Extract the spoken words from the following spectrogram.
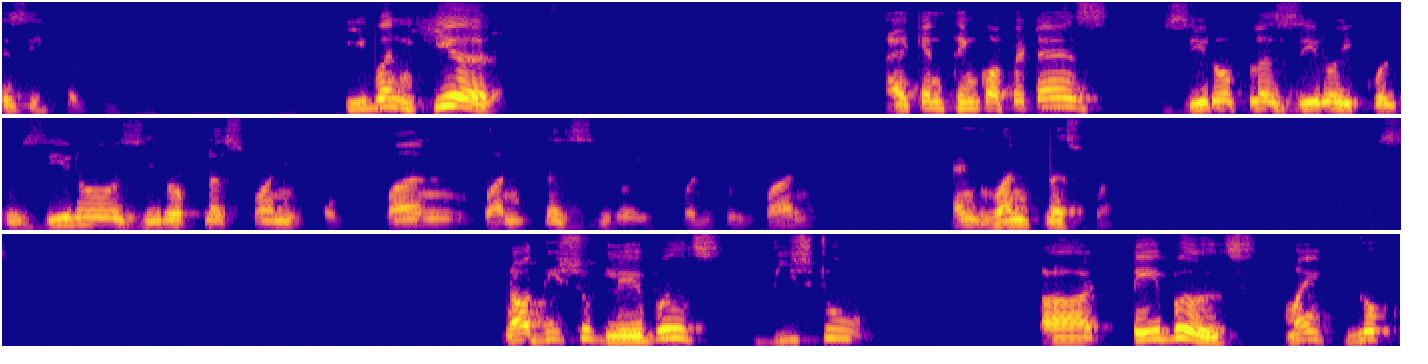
is equal to. Even here, I can think of it as 0 plus 0 equal to 0, 0 plus 1 equal to 1, 1 plus 0 equal to 1, and 1 plus 1. Now these two labels, these two uh, tables might look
